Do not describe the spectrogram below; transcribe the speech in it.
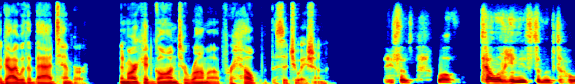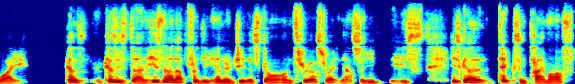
a guy with a bad temper. And Mark had gone to Rama for help with the situation. He says, Well, tell him he needs to move to Hawaii because because he's done. He's not up for the energy that's going through us right now. So you, he's he's got to take some time off.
